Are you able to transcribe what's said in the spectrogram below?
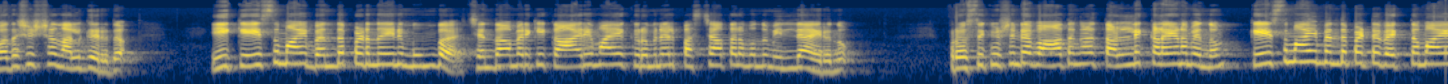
വധശിക്ഷ നൽകരുത്. ഈ കേസുമായി ബന്ധപ്പെടുന്നതിന് മുമ്പ് ചെന്താമരയ്ക്ക് കാര്യമായ ക്രിമിനൽ പശ്ചാത്തലമൊന്നും ഇല്ലായിരുന്നു. പ്രോസിക്യൂഷന്റെ വാദങ്ങൾ തള്ളിക്കളയണമെന്നും കേസുമായി ബന്ധപ്പെട്ട് വ്യക്തമായ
